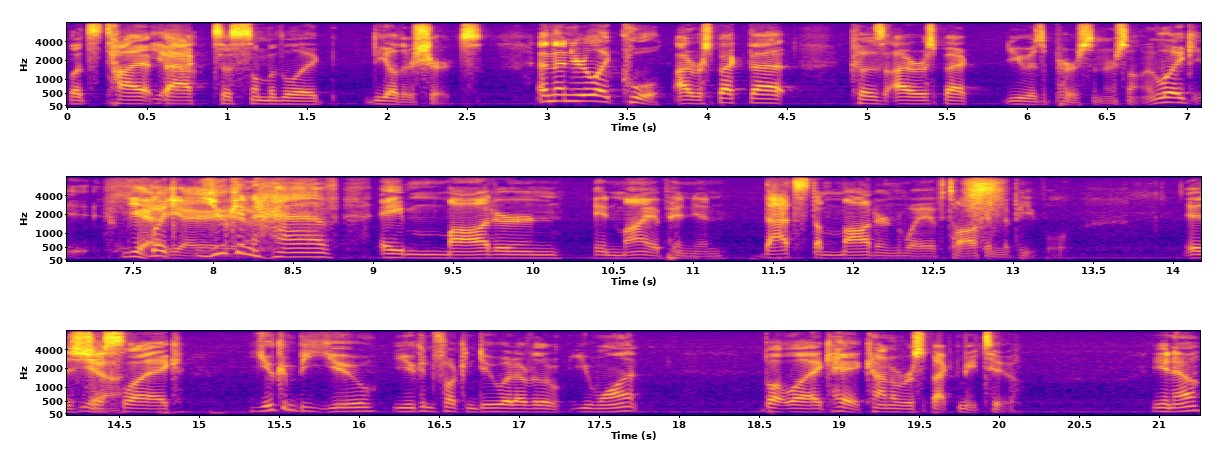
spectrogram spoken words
Let's tie it Yeah. back to some of the like the other shirts." And then you're like, "Cool. I respect that." Because I respect you as a person, or something like, Yeah, like yeah, yeah, you can have a modern, in my opinion, that's the modern way of talking to people. It's just like you can be you, you can fucking do whatever the- you want, but like, hey, kind of respect me too. You know,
